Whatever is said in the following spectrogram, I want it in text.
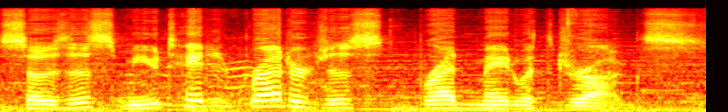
So is this mutated bread or just bread made with drugs?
